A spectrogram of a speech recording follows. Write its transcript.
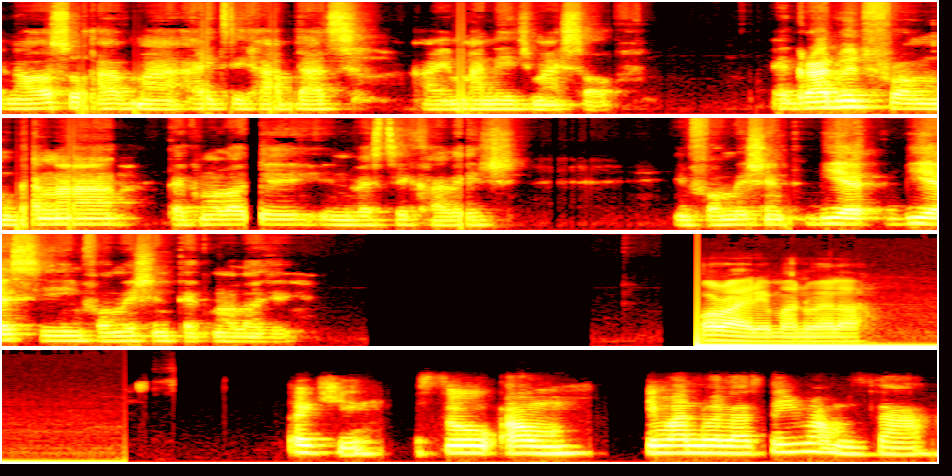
and I also have my IT hub that I manage myself. A graduate from Ghana Technology University College, Information BSc Information Technology. All right, Emanuela. Okay, so um, Emanuela Seiramza,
